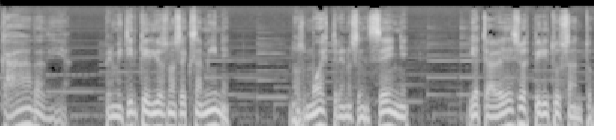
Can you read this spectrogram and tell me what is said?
cada día. Permitir que Dios nos examine, nos muestre, nos enseñe y a través de su Espíritu Santo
